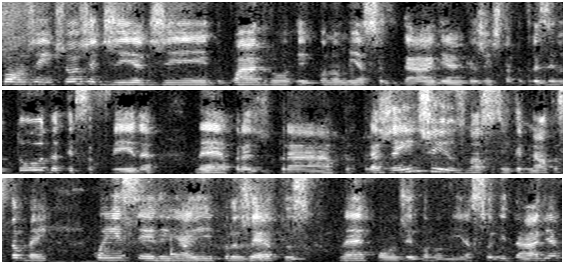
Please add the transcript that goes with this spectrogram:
Bom, gente, hoje é dia de, do quadro Economia Solidária, que a gente está trazendo toda terça-feira, né, para a gente e os nossos internautas também conhecerem aí projetos né, com de economia solidária.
